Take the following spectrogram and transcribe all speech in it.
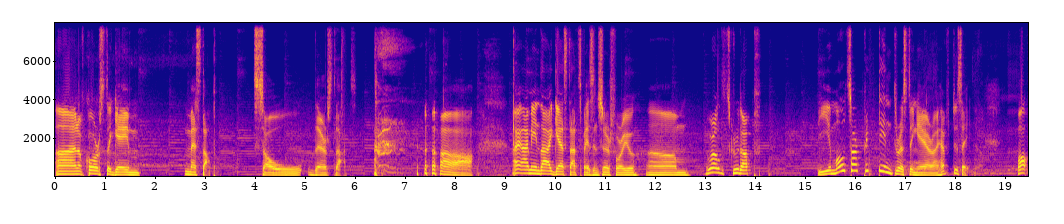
and of course the game messed up. So there's that. I, I mean, I guess that's Space Engineers for you. Um, world screwed up. The emotes are pretty interesting here, I have to say. Well,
